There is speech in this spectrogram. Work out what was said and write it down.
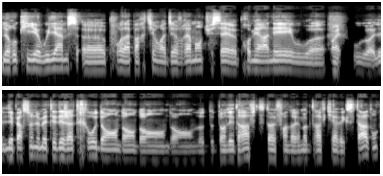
le rookie Williams euh, pour la partie, on va dire vraiment, tu sais, euh, première année où, euh, où les personnes le mettaient déjà très haut dans, dans, dans, dans, dans les drafts, enfin dans les mock drafts qu'il y avait, etc. Donc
